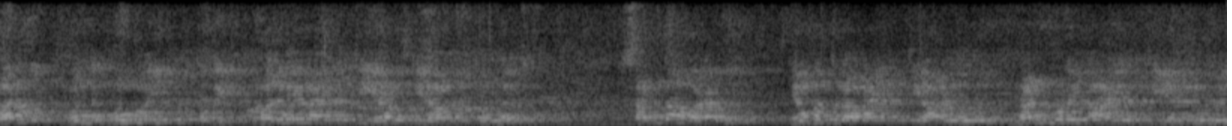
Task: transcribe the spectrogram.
வரவு ஒன்று முன் வைப்பு தொகை பதினேழாயிரத்தி இருநூத்தி நாற்பத்தொன்று சந்தா வரவு எண்பத்தி நாலாயிரத்தி அறநூறு நன்கொடை ஆயிரத்தி எண்ணூறு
